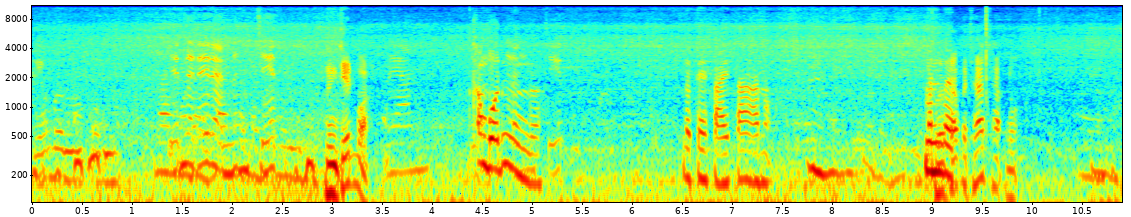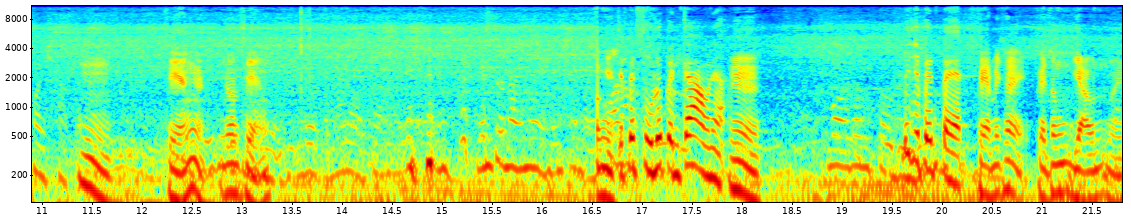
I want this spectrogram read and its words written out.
เดี๋ยวเบิ่งน้ำเพิ่นเห็นได้ได้ละ1 7หนึ่งเจ็ดบ่แม่นข้างบนหนึ่งเหรอเจ็ดแล้วแต่สายตาเนาะโทมันรแบศัพบท์กระชัดชัดเนาะไม่ ค่อยชัดอืมเสียงอะย้อนเสียงต้องอย่างจะเป็นศูนย์หรือเป็นเก้าเนี่ยเออหรือจะเป็นแปดแปดไม่ใช่แปดต้องยาวหน่อย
